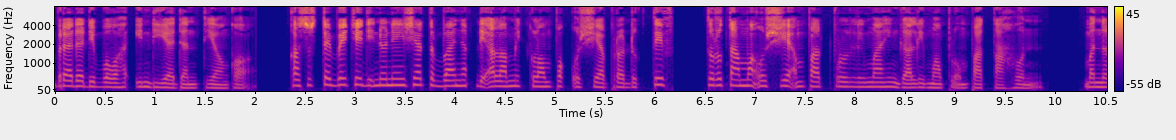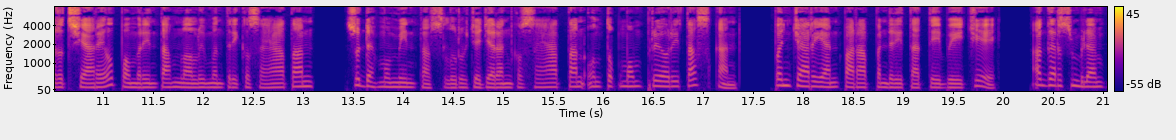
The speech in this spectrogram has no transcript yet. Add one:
berada di bawah India dan Tiongkok. Kasus TBC di Indonesia terbanyak dialami kelompok usia produktif, terutama usia 45 hingga 54 tahun. Menurut Syaril, pemerintah melalui Menteri Kesehatan sudah meminta seluruh jajaran kesehatan untuk memprioritaskan pencarian para penderita TBC agar 90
